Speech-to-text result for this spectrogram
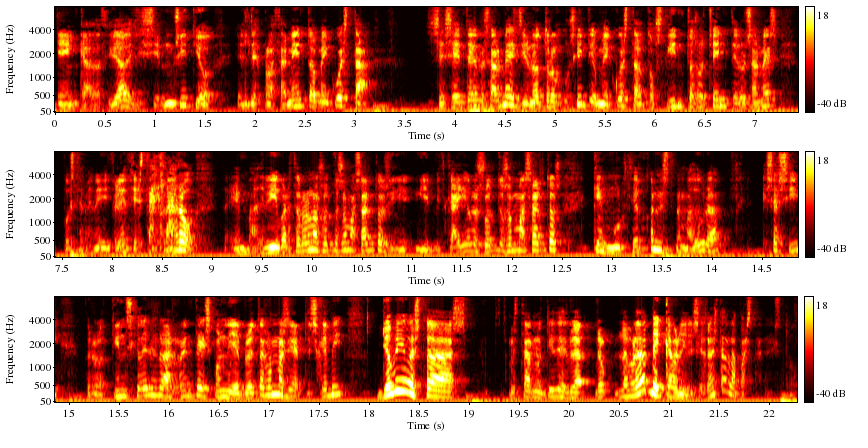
en cada ciudad, y si en un sitio el desplazamiento me cuesta 60 euros al mes y en otro sitio me cuesta 280 euros al mes, pues también hay diferencia. Está claro, en Madrid y Barcelona los sueldos son más altos y, en Vizcaya los sueldos son más altos que en Murcia con Extremadura. Es así, pero lo que tienes que ver es la renta disponible. Pero de todas formas, es que yo veo estas, estas noticias, la, verdad me cabreo, se gasta la pasta en esto.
